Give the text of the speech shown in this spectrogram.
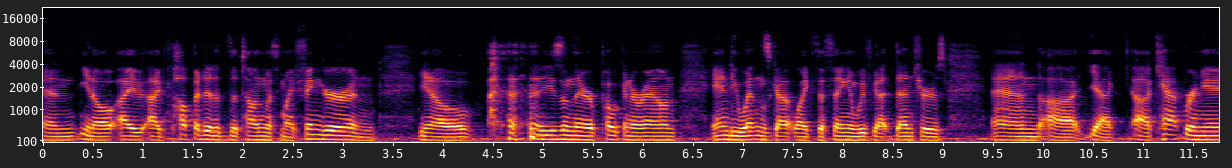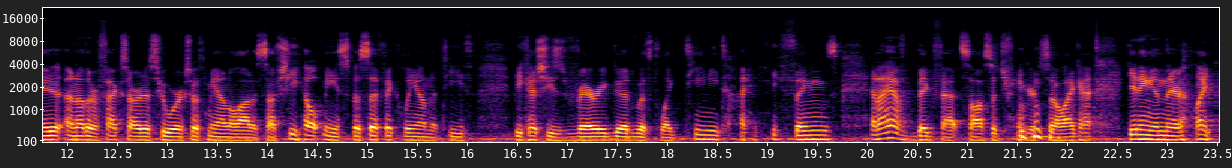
And, you know, I, I puppeted the tongue with my finger and, you know, he's in there poking around. Andy Winton's got like the thing, and we've got dentures. And uh, yeah, uh, Kat Bernier, another effects artist who works with me on a lot of stuff, she helped me specifically on the teeth because she's very good with like teeny tiny things. And I have big fat sausage fingers, so like getting in there like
